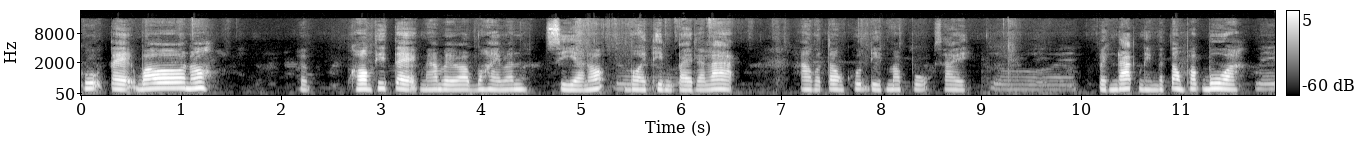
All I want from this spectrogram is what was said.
คุแตกบ่เนาะ แบบคลองที่แตกนะแบบว่าบ่ให้มันเสียเนาะบ่ให้ถิ่มไปละลากเอาก็ต้องขุดดินมาปลูกใส่เป็นรักนี่มันต้องพักบัว แม่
